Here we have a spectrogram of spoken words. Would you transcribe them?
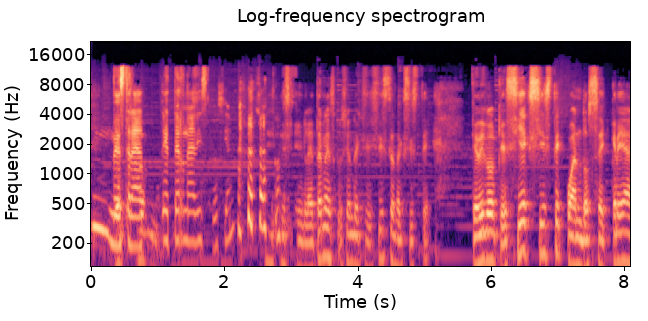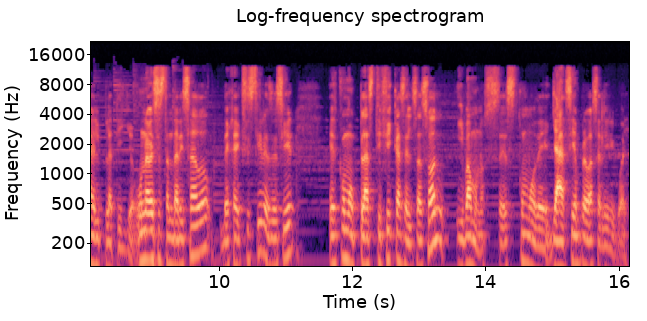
Nuestra eterna discusión. Sí, sí, la eterna discusión de que existe o no existe. Que digo que sí existe cuando se crea el platillo. Una vez estandarizado, deja de existir, es decir, es como plastificas el sazón y vámonos, es como de ya, siempre va a salir igual.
